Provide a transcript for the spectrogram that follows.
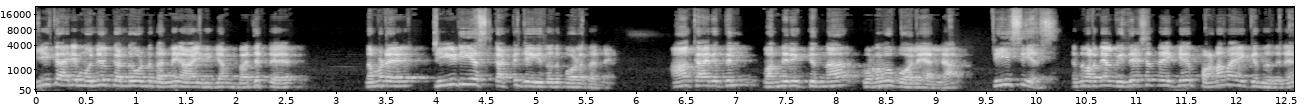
ഈ കാര്യം മുന്നിൽ കണ്ടുകൊണ്ട് തന്നെ ആയിരിക്കാം ബജറ്റ് നമ്മുടെ ടി ഡി എസ് കട്ട് ചെയ്യുന്നത് പോലെ തന്നെ. ആ കാര്യത്തിൽ വന്നിരിക്കുന്ന കുറവ് പോലെയല്ല. ടി സി എസ് എന്ന് പറഞ്ഞാൽ വിദേശത്തേക്ക് പണം അയക്കുന്നതിന്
